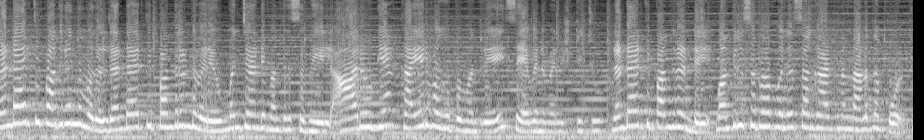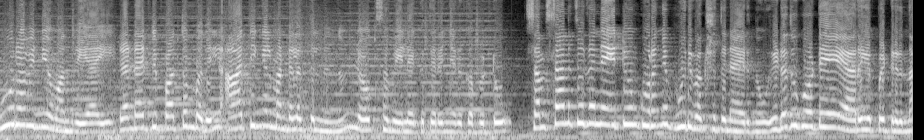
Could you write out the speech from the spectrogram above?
രണ്ടായിരത്തി പതിനൊന്ന് മുതൽ രണ്ടായിരത്തി പന്ത്രണ്ട് വരെ ഉമ്മൻചാണ്ടി മന്ത്രിസഭയിൽ ആരോഗ്യ കയർ വകുപ്പ് മന്ത്രിയായി സേവനമനുഷ്ഠിച്ചു. രണ്ടായിരത്തി പന്ത്രണ്ടിൽ മന്ത്രിസഭാ പുനഃസംഘാടനം നടന്നപ്പോൾ ഭൂ റവന്യൂ മന്ത്രിയായി. രണ്ടായിരത്തി പത്തൊമ്പതിൽ ആറ്റിങ്ങൽ മണ്ഡലത്തിൽ നിന്നും ലോക്സഭയിലേക്ക് തിരഞ്ഞെടുക്കപ്പെട്ടു. സംസ്ഥാനത്തെ തന്നെ ഏറ്റവും കുറഞ്ഞ ഭൂരിപക്ഷത്തിനായിരുന്നു ഇടതുകോട്ടയെ അറിയപ്പെട്ടിരുന്ന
